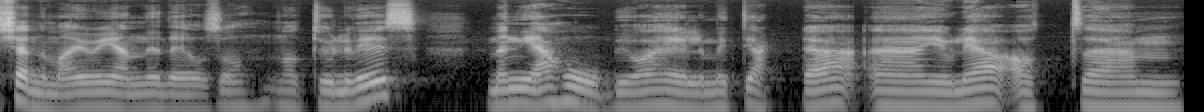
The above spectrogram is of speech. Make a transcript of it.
kjenner meg jo igjen i det også, naturligvis. Men jeg håper jo av hele mitt hjerte, uh, Julie, at um,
